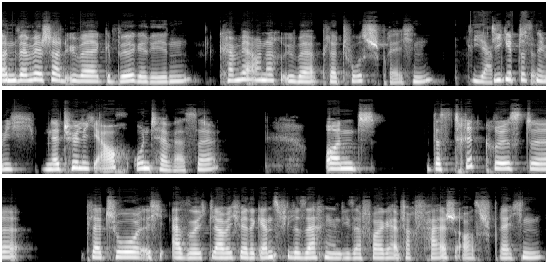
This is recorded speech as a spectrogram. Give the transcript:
Und wenn wir schon über Gebirge reden, können wir auch noch über Plateaus sprechen. Ja, Die gibt es bitte. nämlich natürlich auch unter Wasser. Und das drittgrößte Plateau, ich, also ich glaube, ich werde ganz viele Sachen in dieser Folge einfach falsch aussprechen,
